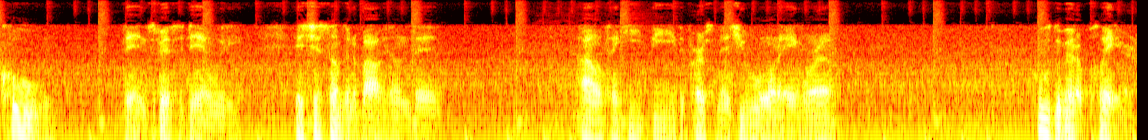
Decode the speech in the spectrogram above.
cool than Spencer Dinwiddie. It's just something about him that I don't think he'd be the person that you would want to hang around. Who's the better player?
